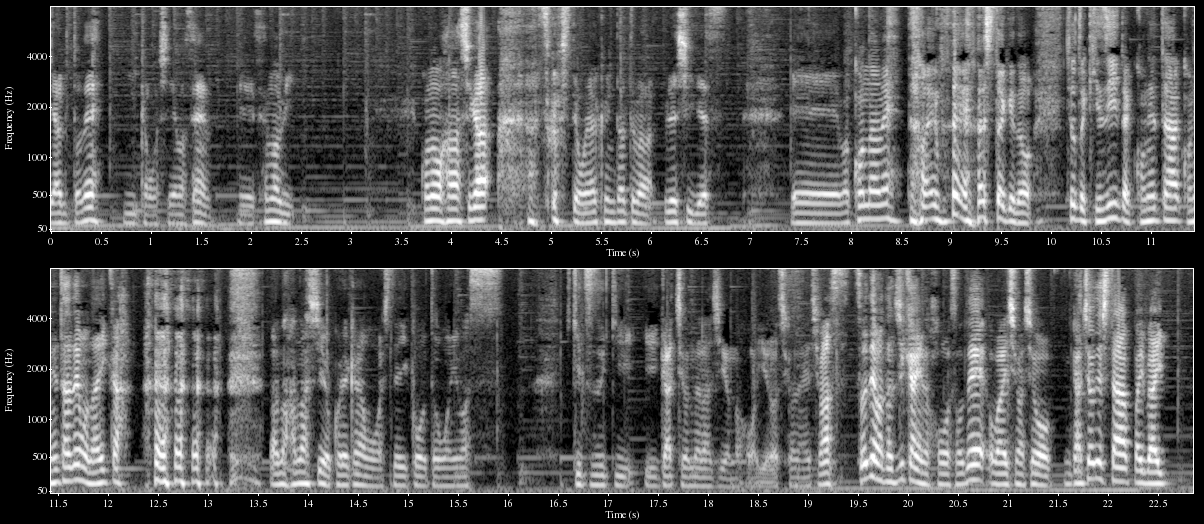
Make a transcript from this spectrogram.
やるとね、いいかもしれません。えー、背伸び。このお話が 少しでも役に立てば嬉しいです。えー、まあ、こんなね、たわいもない話だけど、ちょっと気づいた小ネタ、小ネタでもないか。あの話をこれからもしていこうと思います。引き続き、ガチョウのラジオの方よろしくお願いします。それではまた次回の放送でお会いしましょう。ガチョウでした。バイバイ。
